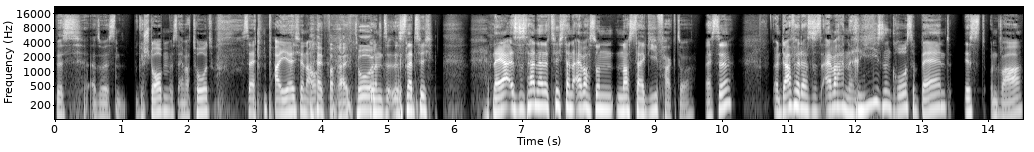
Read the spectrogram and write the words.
bis, also ist gestorben, ist einfach tot. Seit ein paar Jährchen auch. Einfach halt tot. Und ist natürlich, naja, es ist halt natürlich dann einfach so ein Nostalgiefaktor, weißt du? Und dafür, dass es einfach eine riesengroße Band ist und war,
